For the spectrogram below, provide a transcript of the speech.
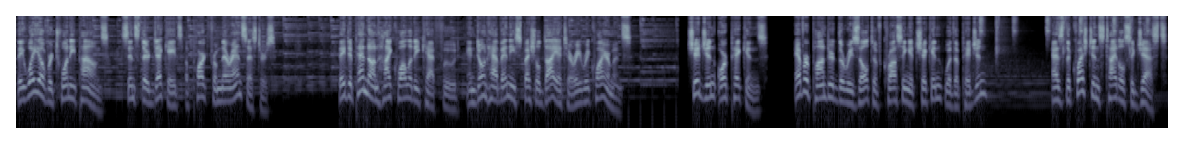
They weigh over 20 pounds, since they're decades apart from their ancestors. They depend on high quality cat food and don't have any special dietary requirements. Chicken or pickens? Ever pondered the result of crossing a chicken with a pigeon? As the question's title suggests,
